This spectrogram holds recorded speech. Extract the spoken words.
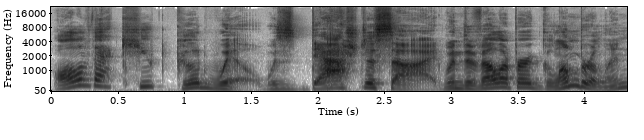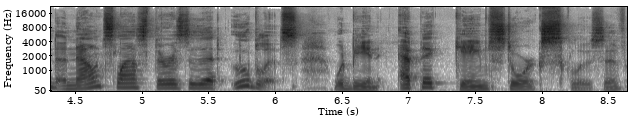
all of that cute goodwill was dashed aside when developer Glumberland announced last Thursday that Ooblets would be an Epic Game Store exclusive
